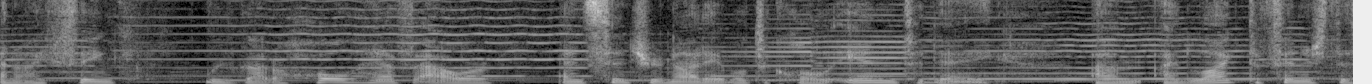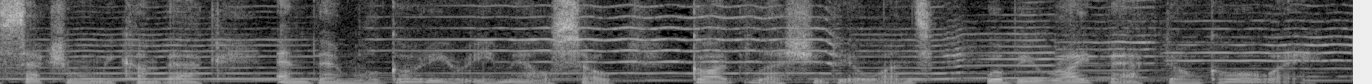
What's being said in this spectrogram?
and I think we've got a whole half hour and since you're not able to call in today, um, I'd like to finish this section when we come back, and then we'll go to your email. So God bless you, dear ones. We'll be right back. Don't go away.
